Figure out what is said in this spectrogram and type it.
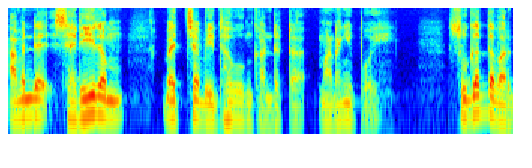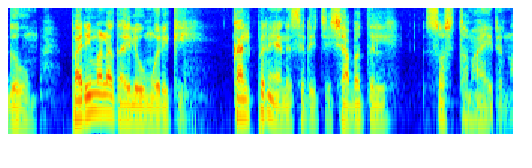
അവന്റെ ശരീരം വെച്ച വിധവും കണ്ടിട്ട് മടങ്ങിപ്പോയി. സുഗന്ധവർഗവും പരിമള തൈലവും ഒരുക്കി. കൽപ്പനയനുസരിച്ച് ശബത്തിൽ സ്വസ്ഥമായിരുന്നു.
